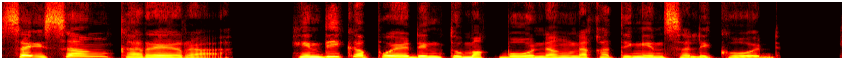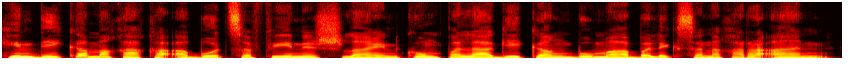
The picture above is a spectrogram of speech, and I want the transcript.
Sa isang karera, hindi ka pwedeng tumakbo ng nakatingin sa likod. Hindi ka makakaabot sa finish line kung palagi kang bumabalik sa nakaraan.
